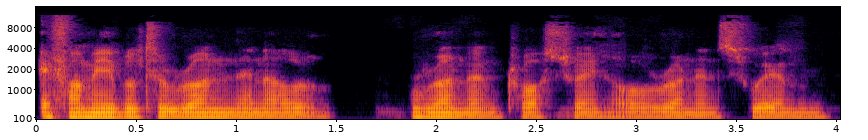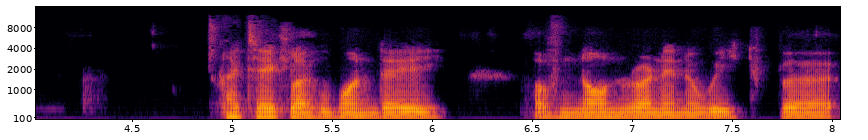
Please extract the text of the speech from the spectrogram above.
if I'm able to run, then I'll run and cross train or run and swim. I take like one day of non-running a week, but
